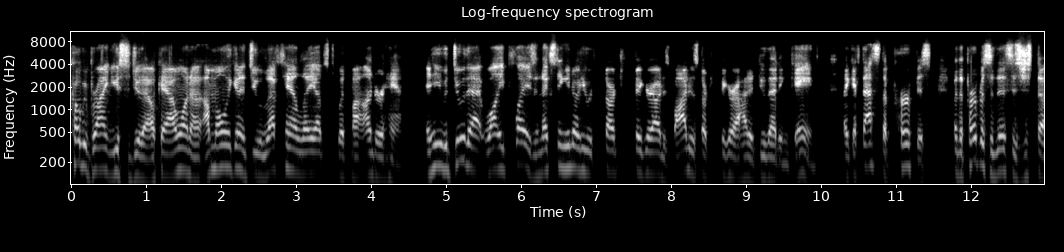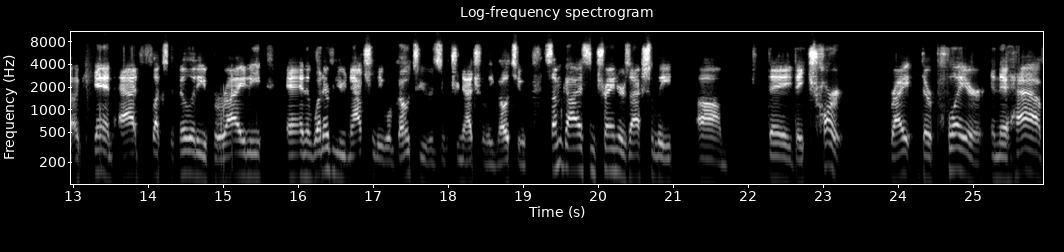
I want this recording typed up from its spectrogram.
Kobe Bryant used to do that. Okay, I want to. I'm only going to do left hand layups with my underhand, and he would do that while he plays. And next thing you know, he would start to figure out his body would start to figure out how to do that in games. Like if that's the purpose, but the purpose of this is just to again add flexibility, variety, and whatever you naturally will go to is what you naturally go to. Some guys, some trainers actually um, they they chart right their player and they have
